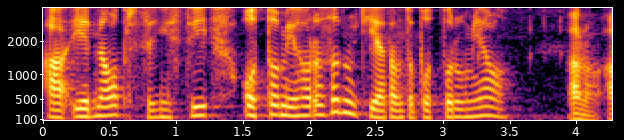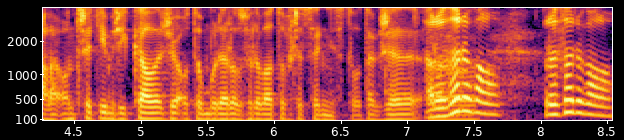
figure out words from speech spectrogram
a jednalo předsednictví o tom jeho rozhodnutí a tam to podporu mělo. Ano, ale on předtím říkal, že o tom bude rozhodovat to předsednictvo, takže... Rozhodovalo, rozhodovalo.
